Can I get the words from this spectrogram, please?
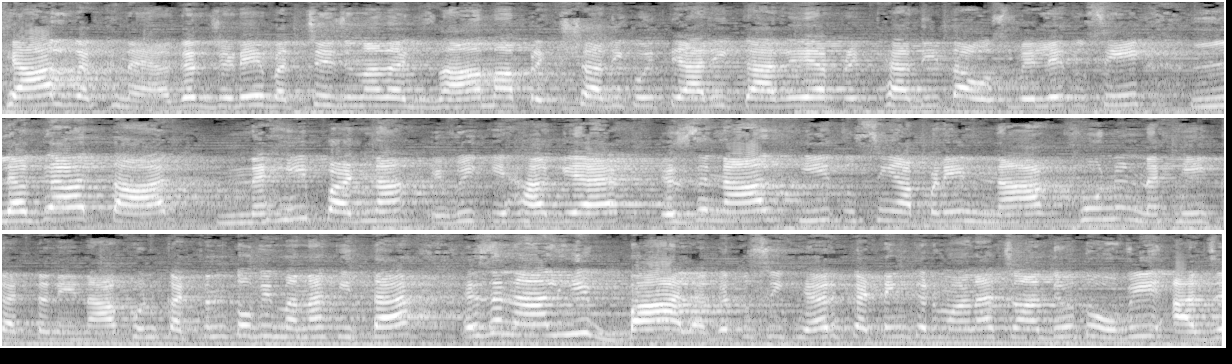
ਖਿਆਲ ਰੱਖਣਾ ਹੈ। ਅਗਰ ਜਿਹੜੇ ਬੱਚੇ ਜਿਨ੍ਹਾਂ ਦਾ ਐਗਜ਼ਾਮ ਆ, ਪ੍ਰੀਖਿਆ ਦੀ ਕੋਈ ਤਿਆਰੀ ਕਰ ਰਹੇ ਆ, ਪ੍ਰੀਖਿਆ ਦੀ, ਤਾਂ ਉਸ ਵੇਲੇ ਤੁਸੀਂ ਲਗਾਤਾਰ ਨਹੀਂ ਪੜਨਾ ਇਹ ਵੀ ਕਿਹਾ ਗਿਆ ਹੈ। ਇਸ ਦੇ ਨਾਲ ਹੀ ਤੁਸੀਂ ਆਪਣੇ ਨਾਖੂਨ ਨਹੀਂ ਕੱਟਣੇ। ਨਾਖੂਨ ਕੱਟਣ ਤੋਂ ਵੀ ਮਨਾ ਕੀਤਾ। ਹੈ। ਇਸ ਦੇ ਨਾਲ ਹੀ ਬਾਲ, ਅਗਰ ਤੁਸੀਂ ਹੇਅਰ ਕਟਿੰਗ ਕਰਵਾਉਣਾ ਚਾਹੁੰਦੇ ਹੋ ਤਾਂ ਉਹ ਵੀ ਅੱਜ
